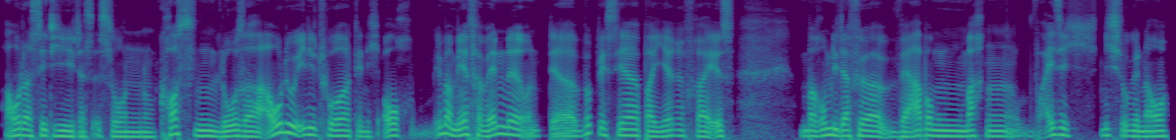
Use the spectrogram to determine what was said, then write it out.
Audacity, das ist so ein kostenloser Audio-Editor, den ich auch immer mehr verwende und der wirklich sehr barrierefrei ist. Warum die dafür Werbung machen, weiß ich nicht so genau,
